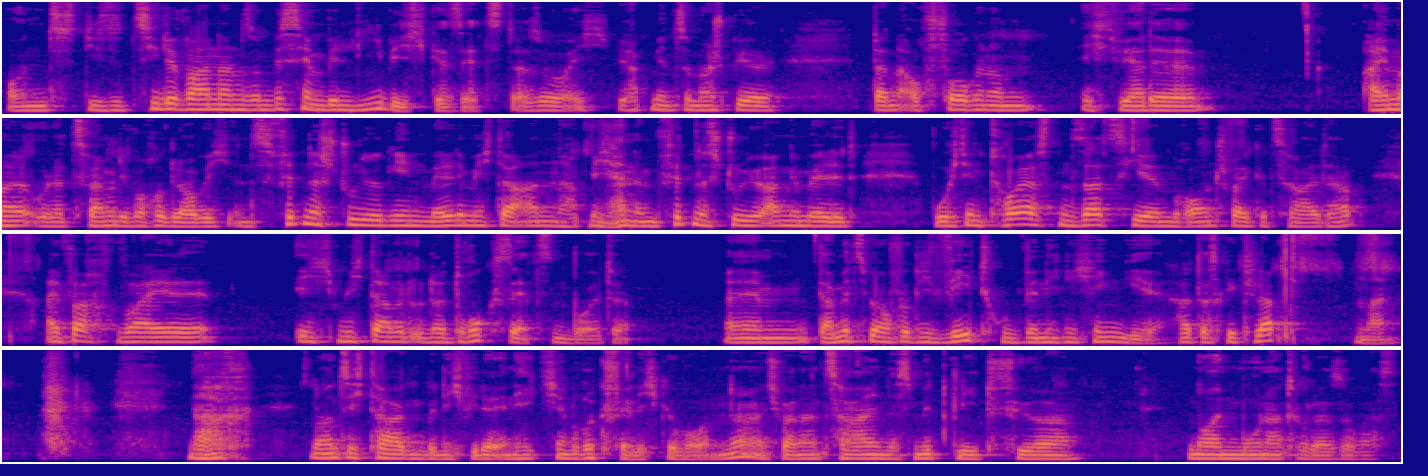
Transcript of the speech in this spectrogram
Und diese Ziele waren dann so ein bisschen beliebig gesetzt. Also ich habe mir zum Beispiel dann auch vorgenommen, ich werde einmal oder zweimal die Woche, glaube ich, ins Fitnessstudio gehen, melde mich da an, habe mich an einem Fitnessstudio angemeldet, wo ich den teuersten Satz hier in Braunschweig gezahlt habe, einfach weil ich mich damit unter Druck setzen wollte. Ähm, damit es mir auch wirklich wehtut, wenn ich nicht hingehe. Hat das geklappt? Nein. Nach 90 Tagen bin ich wieder in Häkchen rückfällig geworden. Ne? Ich war dann zahlendes Mitglied für neun Monate oder sowas.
